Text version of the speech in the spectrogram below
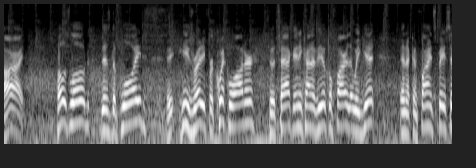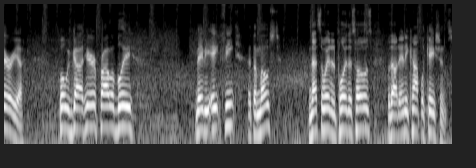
All right, hose load is deployed. He's ready for quick water to attack any kind of vehicle fire that we get in a confined space area. What we've got here probably maybe eight feet at the most. And that's the way to deploy this hose without any complications.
